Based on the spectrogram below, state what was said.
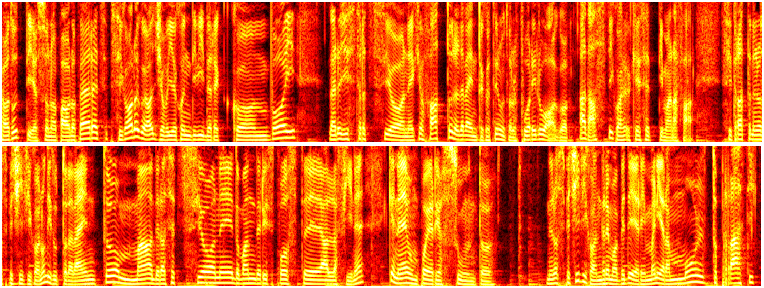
Ciao a tutti, io sono Paolo Perez, psicologo e oggi voglio condividere con voi la registrazione che ho fatto dell'evento che ho tenuto al fuoriluogo ad Asti qualche settimana fa. Si tratta nello specifico non di tutto l'evento, ma della sezione domande e risposte alla fine, che ne è un po' il riassunto. Nello specifico andremo a vedere in maniera molto pratica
